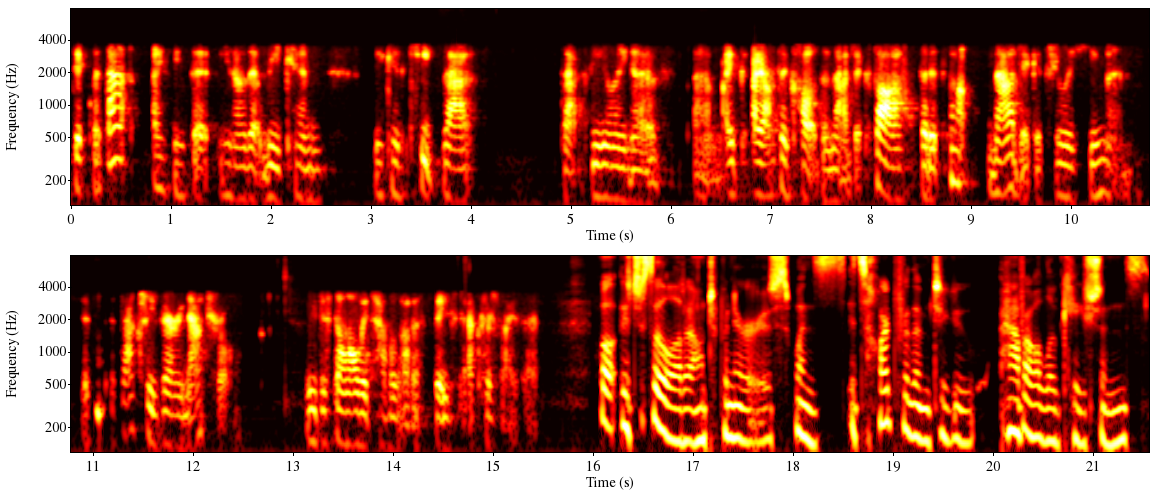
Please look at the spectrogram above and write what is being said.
stick with that, I think that you know that we can we can keep that that feeling of um, I, I often call it the magic sauce, but it's not magic. It's really human. It's, it's actually very natural we just don't always have a lot of space to exercise it. Well, it's just a lot of entrepreneurs when it's hard for them to have all locations,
